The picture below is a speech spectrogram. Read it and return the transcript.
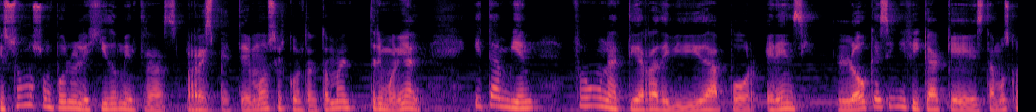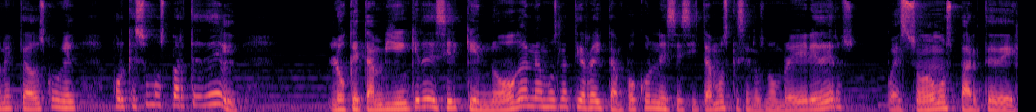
que somos un pueblo elegido mientras respetemos el contrato matrimonial y también fue una tierra dividida por herencia, lo que significa que estamos conectados con Él porque somos parte de Él. Lo que también quiere decir que no ganamos la tierra y tampoco necesitamos que se nos nombre herederos, pues somos parte de Él.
